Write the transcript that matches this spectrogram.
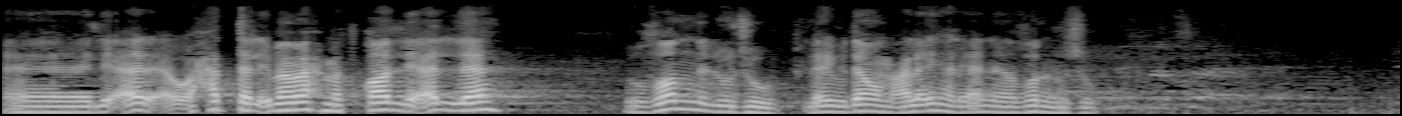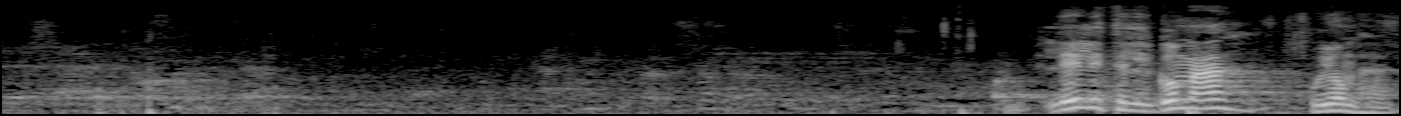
آه، وحتى الإمام أحمد قال لألا يظن الوجوب لا يداوم عليها لأن يظن الوجوب. ليلة الجمعة ويومها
